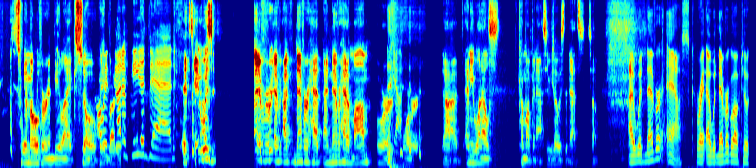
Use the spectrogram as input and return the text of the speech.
swim over and be like, "So, hey, always buddy." gotta be a dad. it's it was ever, ever I've never had I never had a mom or Yeah. or uh, anyone else come up and ask. It was always the dads. So I would never ask, right? I would never go up to a,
